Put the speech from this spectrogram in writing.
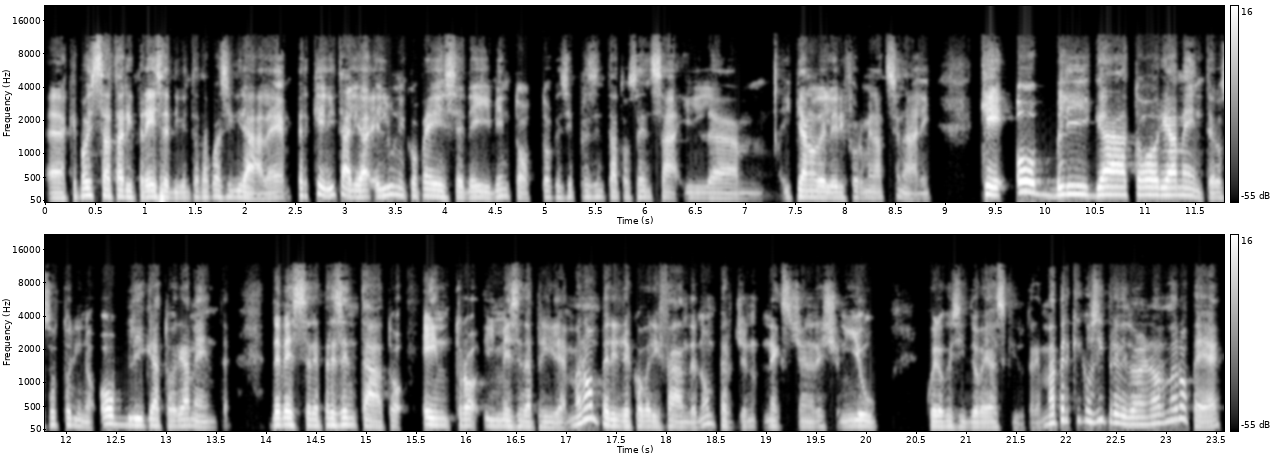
eh, che poi è stata ripresa e è diventata quasi virale, perché l'Italia è l'unico paese dei 28 che si è presentato senza il, um, il piano delle riforme nazionali che obbligatoriamente, lo sottolineo, obbligatoriamente deve essere presentato entro il mese d'aprile, ma non per il Recovery Fund, non per Next Generation EU, quello che si doveva scrivere, ma perché così prevedono le norme europee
